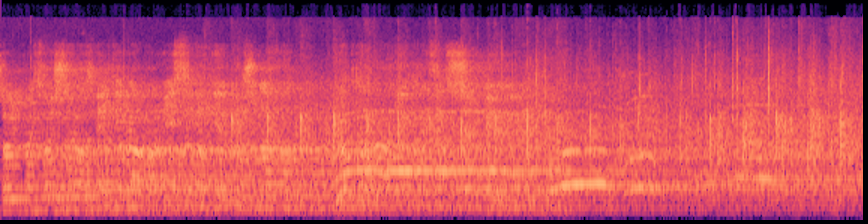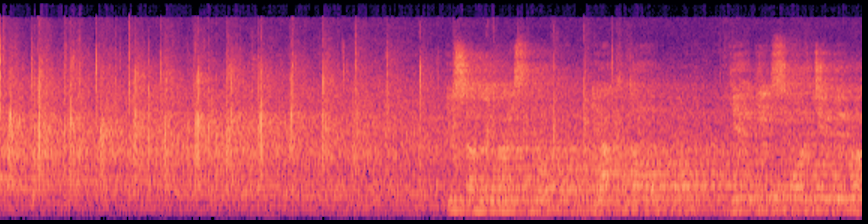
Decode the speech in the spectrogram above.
Szanowni Państwo, jeszcze raz wielkie brawa. Miejsce drugie, drużyna Łopara i Jastrzębie. I Szanowni Państwo, jak to w wielkim sporcie bywa,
